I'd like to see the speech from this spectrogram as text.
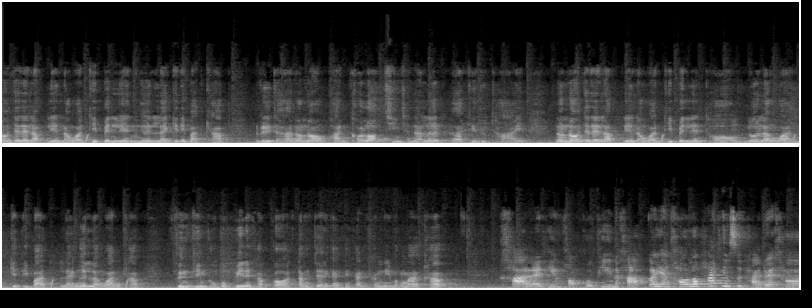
องๆ จะได้รับเหรียญรางวัลที่เป็นเหรียญเงินและเกียรติบัตรครับ หรือถ้าหากน้องๆ ผ่านเข้ารอบชิงชนะเลิศ 5 ทีมสุดท้าย น้องๆ จะได้รับเหรียญรางวัลที่เป็นเหรียญทองโล่รางวัล เกียรติบัตร และเงินรางวัลครับ ซึ่งทีมของพวกพี่นะครับก็ตั้งใจในการแข่งขันครั้งนี้มากๆ ครับ ค่ะ และทีมของพวกพี่นะคะ ก็ยังเข้ารอบ 5 ทีมสุดท้ายด้วยค่ะ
